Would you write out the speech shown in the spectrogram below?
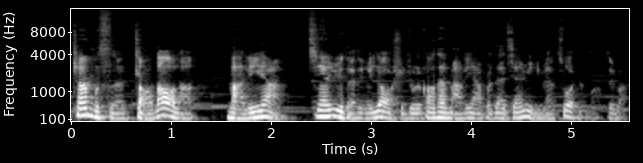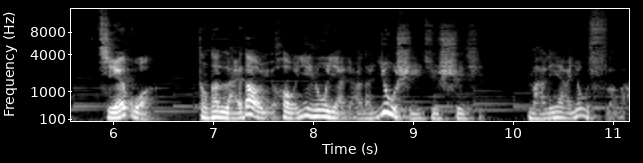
詹姆斯找到了玛利亚监狱的那个钥匙，就是刚才玛利亚不是在监狱里面坐着嘛，对吧？结果等他来到以后，映入眼帘的又是一具尸体，玛利亚又死了，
